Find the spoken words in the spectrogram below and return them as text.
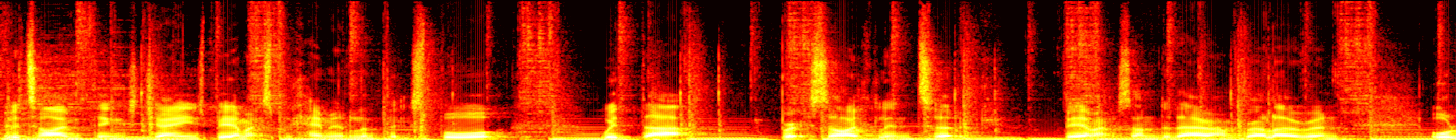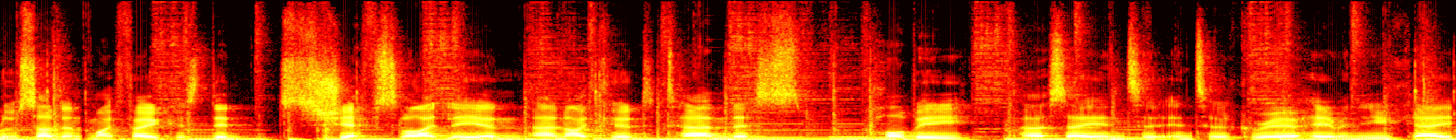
Over time, things changed. BMX became an Olympic sport. With that, British Cycling took BMX under their umbrella and all of a sudden my focus did shift slightly and, and I could turn this hobby per se into, into a career here in the UK.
